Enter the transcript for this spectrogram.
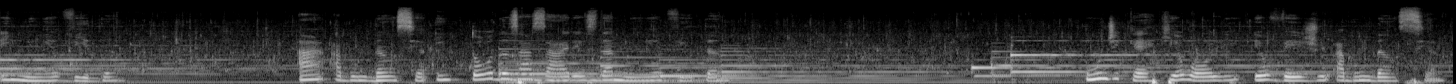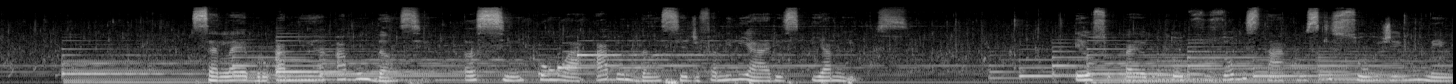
em minha vida. Há abundância em todas as áreas da minha vida. Onde quer que eu olhe, eu vejo abundância. Celebro a minha abundância, assim como a abundância de familiares e amigos. Eu supero todos os obstáculos que surgem no meu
